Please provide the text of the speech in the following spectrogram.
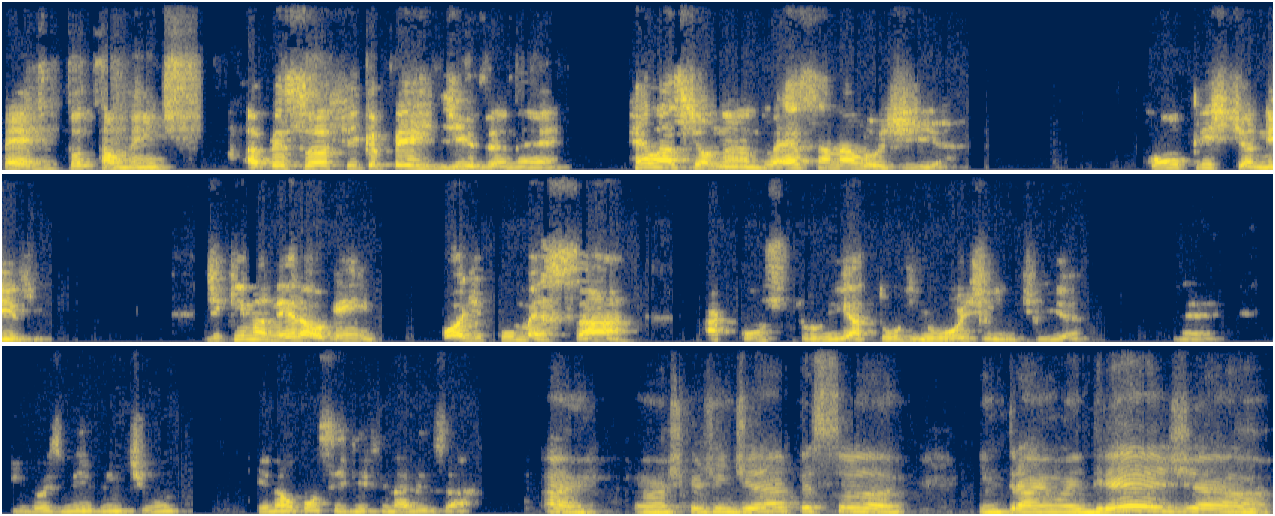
perde totalmente. A pessoa fica perdida, né? Relacionando essa analogia com o cristianismo, de que maneira alguém pode começar a construir a torre hoje em dia, né, em 2021, e não conseguir finalizar? Ah, eu acho que hoje em dia a pessoa entrar em uma igreja,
